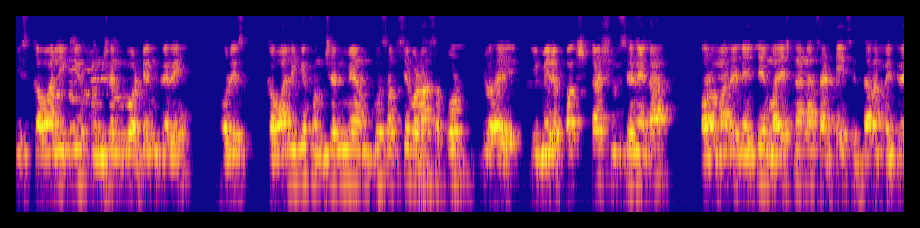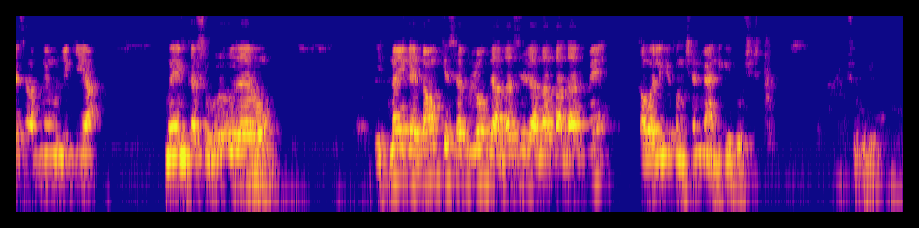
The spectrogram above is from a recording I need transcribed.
इस कवाली के फंक्शन को अटेंड करें। और इस कवाली के फ़ंक्शन में हमको सबसे बड़ा सपोर्ट जो है, ये मेरे पक्ष का, शिवसेना का और हमारे नेता महेश नाना साठे, सिद्धाराम मेत्रे साहब ने मुझे किया। मैं इनका शुक्रगुजार हूँ। इतना ही कहता हूँ कि सब लोग ज़्यादा से ज़्यादा तादाद में कवाली के फ़ंक्शन में आने की कोशिश करें। शुक्रिया।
